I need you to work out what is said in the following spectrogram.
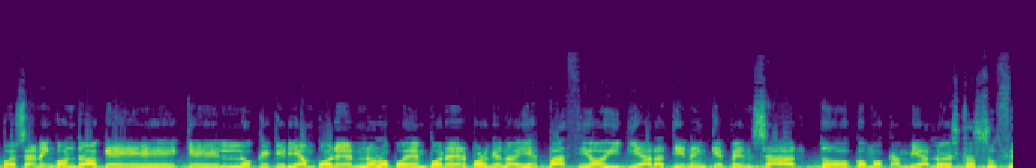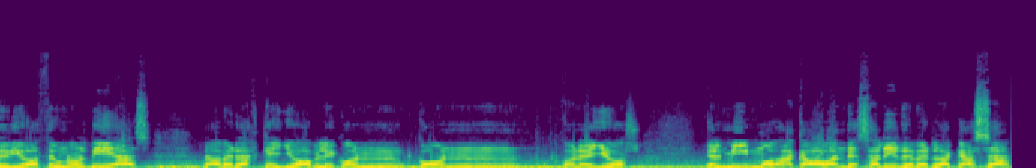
pues han encontrado que, lo que querían poner no lo pueden poner porque no hay espacio y ahora tienen que pensar todo cómo cambiarlo. Esto sucedió hace unos días, la verdad es que yo hablé con, con ellos el mismo, acababan de salir de ver la casa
